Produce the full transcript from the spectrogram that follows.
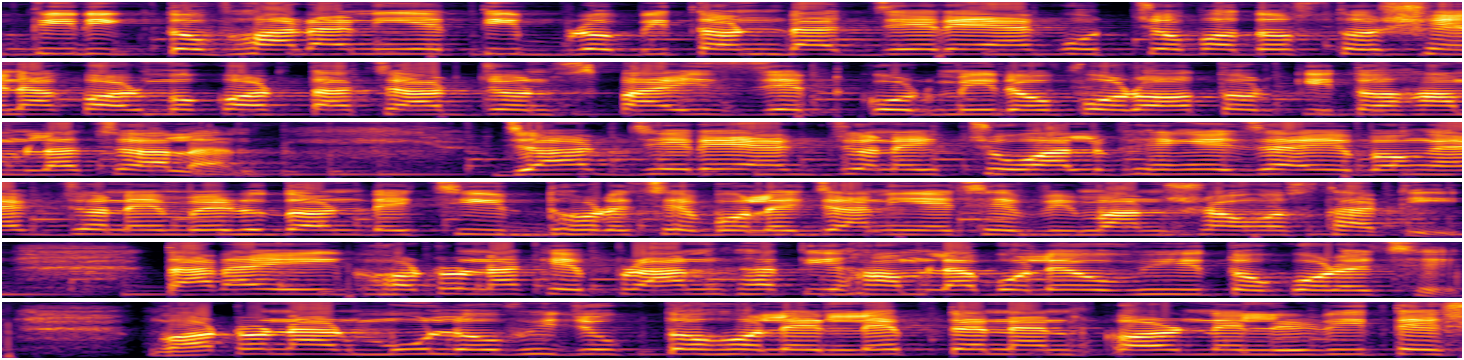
অতিরিক্ত ভাড়া নিয়ে তীব্র বিতণ্ডার জেরে এক উচ্চপদস্থ সেনা কর্মকর্তা চারজন স্পাইস জেট কর্মীর ওপর অতর্কিত হামলা চালান। যার জেরে একজনের চোয়াল ভেঙে যায় এবং একজনের মেরুদণ্ডে চির ধরেছে বলে জানিয়েছে বিমান সংস্থাটি। তারা এই ঘটনাকে প্রাণঘাতী হামলা বলে অভিহিত করেছে। ঘটনার মূল অভিযুক্ত হলেন লেফটেন্যান্ট কর্নেল রিতেশ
